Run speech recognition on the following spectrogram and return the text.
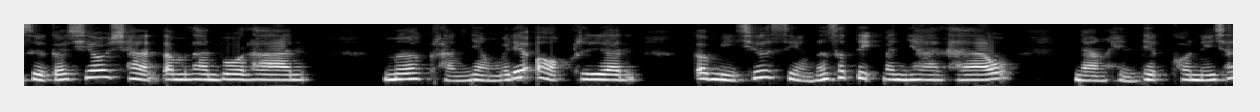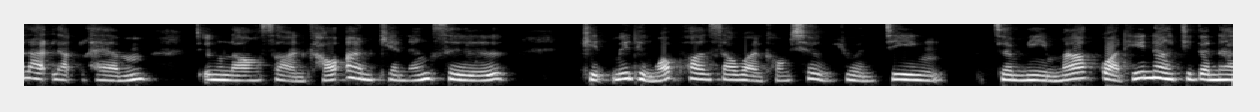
ซือก็เชี่ยวชาญตำรานโบราณ เมื่อครั้งยังไม่ได้ออกเรือน ก็มีชื่อเสียงเรื่องสติปัญญาแล้ว นางเห็นเด็กคนนี้ฉลาดหลักแหลม จึงลองสอนเขาอ่านเขียนหนังสือ คิดไม่ถึงว่าพรสวรรค์ของเฉิงหยวนจริง จะมีมากกว่าที่นางจินตนา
